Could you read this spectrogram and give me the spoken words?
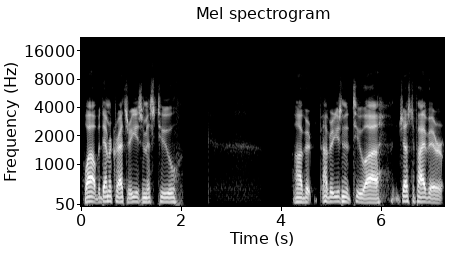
while the Democrats are using this to uh, they're, they're using it to uh, justify their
